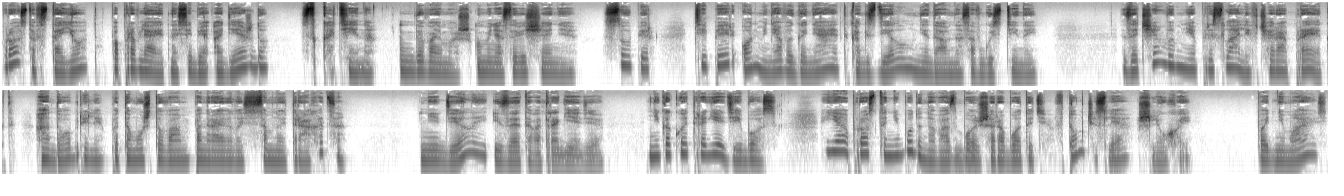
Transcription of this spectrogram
просто встает, поправляет на себе одежду. Скотина. «Давай, Маш, у меня совещание». «Супер. Теперь он меня выгоняет, как сделал недавно с Августиной». «Зачем вы мне прислали вчера проект?» Одобрили, потому что вам понравилось со мной трахаться? Не делай из этого трагедию. Никакой трагедии, босс. Я просто не буду на вас больше работать, в том числе шлюхой. Поднимаюсь,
